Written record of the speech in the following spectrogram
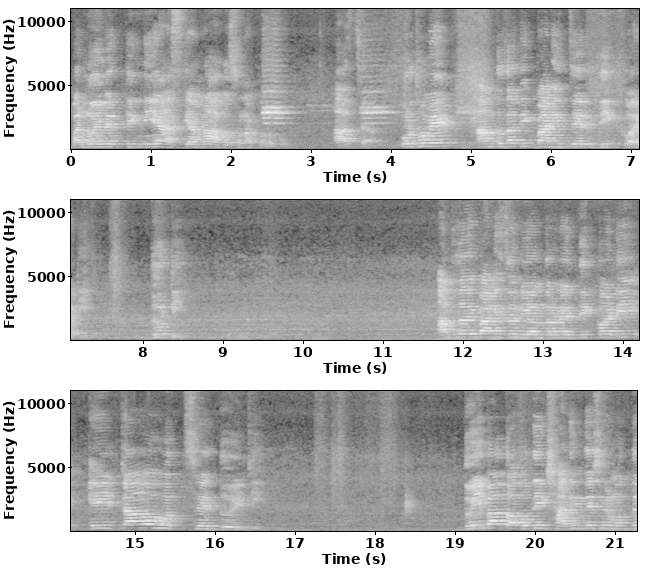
বা নৈবেত্তিক নিয়ে আজকে আমরা আলোচনা করব। আচ্ছা প্রথমে আন্তর্জাতিক বাণিজ্যের দিক কয়টি? দুটি। আন্তর্জাতিক বাণিজ্য নিয়ন্ত্রণের দিক কয়টি? এইটাও হচ্ছে দুইটি। দুই বা ততোধিক স্বাধীন দেশের মধ্যে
